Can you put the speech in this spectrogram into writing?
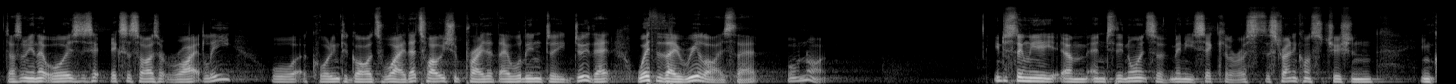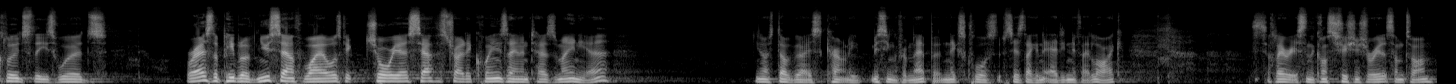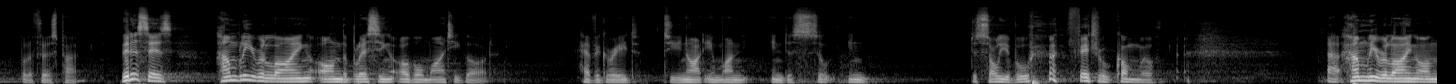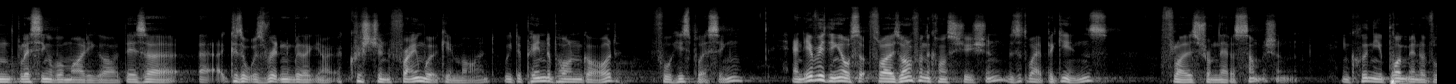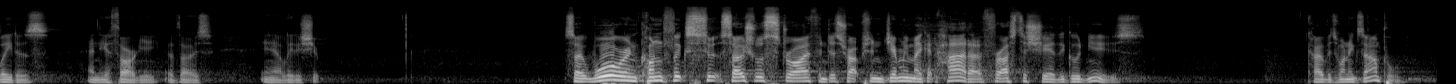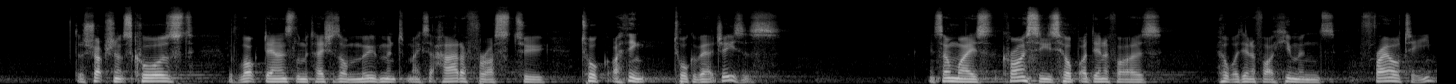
Doesn't mean they always exercise it rightly or according to God's way. That's why we should pray that they will indeed do that, whether they realise that or not. Interestingly, um, and to the annoyance of many secularists, the Australian Constitution includes these words Whereas the people of New South Wales, Victoria, South Australia, Queensland, and Tasmania you know, WA is currently missing from that, but the next clause says they can add in if they like. It's hilarious and the Constitution, should read it sometime, for the first part. Then it says, humbly relying on the blessing of Almighty God, have agreed to unite in one indissoluble federal commonwealth. Uh, humbly relying on the blessing of Almighty God. There's a, because uh, it was written with a, you know, a Christian framework in mind. We depend upon God for His blessing, And everything else that flows on from the Constitution, this is the way it begins, flows from that assumption, including the appointment of leaders and the authority of those in our leadership. So, war and conflict, social strife and disruption generally make it harder for us to share the good news. COVID's one example. The disruption it's caused with lockdowns, limitations on movement makes it harder for us to talk, I think, talk about Jesus. In some ways, crises help identify, help identify humans' frailty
